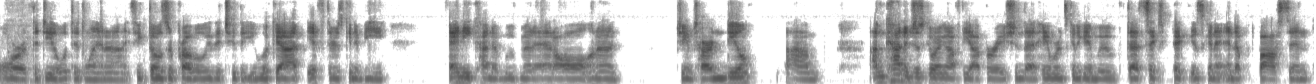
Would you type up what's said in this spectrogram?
or the deal with Atlanta. I think those are probably the two that you look at if there's going to be any kind of movement at all on a James Harden deal. Um, I'm kind of just going off the operation that Hayward's going to get moved. That sixth pick is going to end up with Boston,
